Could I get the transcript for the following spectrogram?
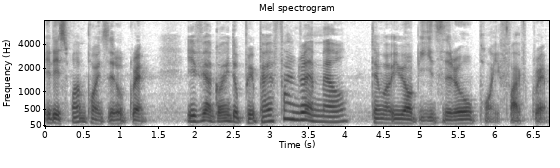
it is 1.0 gram. If you are going to prepare 500 ml, then it will be 0.5 gram.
